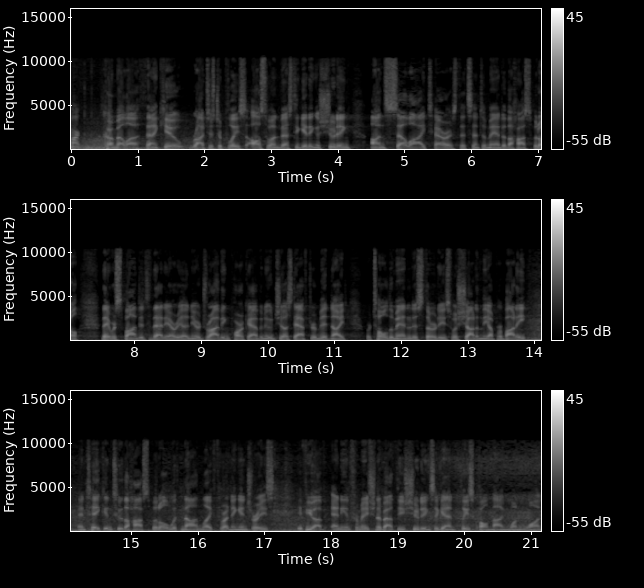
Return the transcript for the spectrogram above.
Mark? Carmela, thank you. Rochester police also investigating a shooting on Selye Terrace that sent a man to the hospital. They responded to that area near Driving Park Avenue just after midnight. We're told a man in his 30s was shot in the upper body and taken to the hospital with non-life-threatening injuries. If you have any information about these shootings, again, please call 911.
